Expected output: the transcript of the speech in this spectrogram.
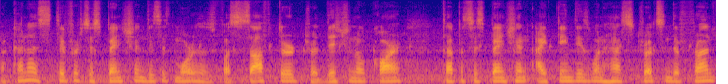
are kind of stiffer suspension. This is more of a softer, traditional car type of suspension. I think this one has struts in the front,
